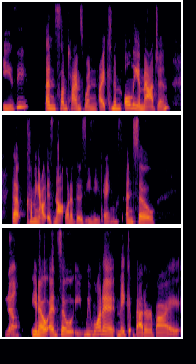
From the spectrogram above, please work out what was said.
easy. And sometimes when I can only imagine that coming out is not one of those easy things. And so, no, you know, and so we want to make it better by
